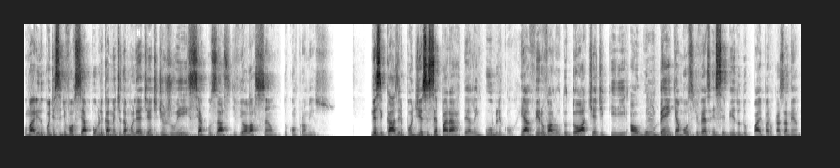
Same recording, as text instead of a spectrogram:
O marido podia se divorciar publicamente da mulher diante de um juiz se acusasse de violação do compromisso. Nesse caso, ele podia se separar dela em público, reaver o valor do dote e adquirir algum bem que a moça tivesse recebido do pai para o casamento.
